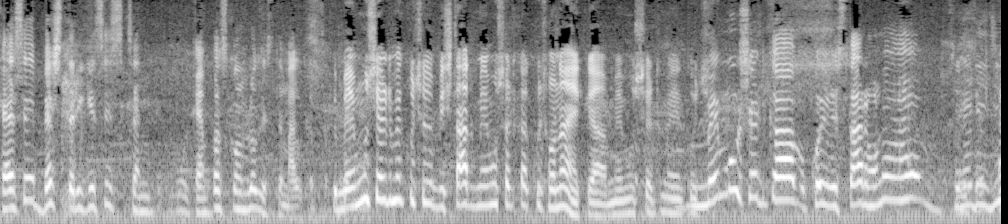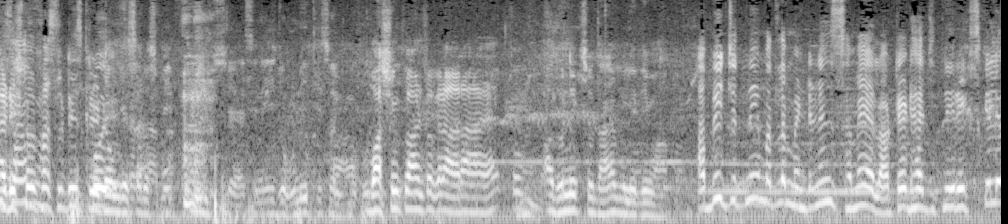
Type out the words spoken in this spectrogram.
कैसे बेस्ट तरीके से कैंपस को हम लोग इस्तेमाल कर सकते मेमू शेड में कुछ विस्तार मेमू शेड का कुछ होना है क्या? मेमू शेड में कुछ मेमू शेड का कोई विस्तार होना है? एडिशनल फैसिलिटीज़ क्रिएट होंगे सर उसमें। ऐसी नहीं जो होनी थी सर। वॉशिंग प्लांट वगैरह आ रहा है तो आधुनिक सुविधाएँ मिलेगी वहाँ पर अभी जितनी मतलब मेंटेनेंस हमें अलॉटेड है जितनी रिक्स के लिए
